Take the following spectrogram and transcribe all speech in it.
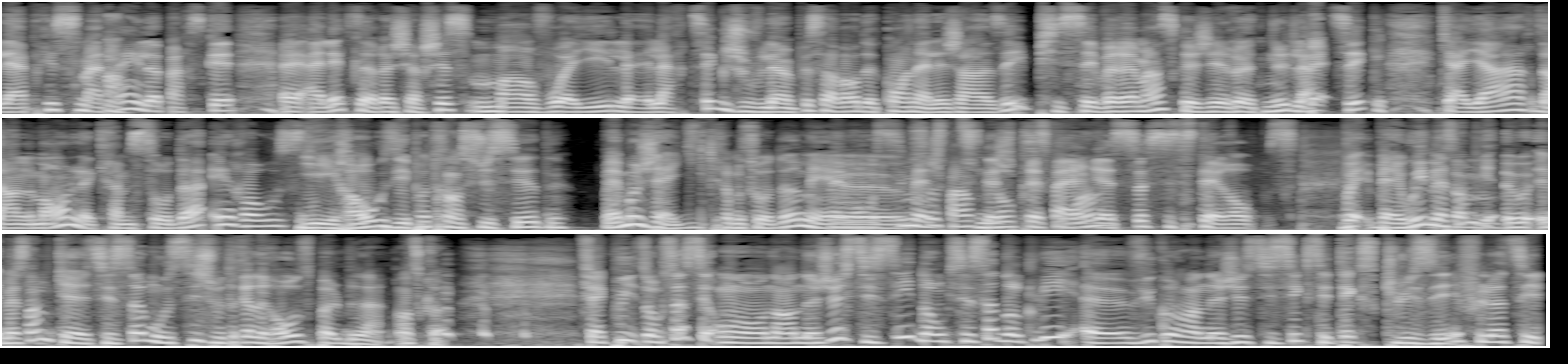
l'ai appris ce matin là parce que euh, Alex le recherchiste m'a envoyé le- l'article. Je voulais un peu savoir de quoi on allait jaser, puis c'est vraiment ce que j'ai retenu de l'article qu'ailleurs dans le monde, le crème soda est rose. Il est rose, il est pas translucide. Ben moi j'ai crème soda, mais, Mais moi euh, aussi, mais ça, je pense que je préférerais ça si c'était rose. Ben, ben oui, mais que- euh, il me semble que c'est ça. Moi aussi, je voudrais le rose, pas le blanc. En tout cas. fait que oui, donc ça, c'est, on, on en a juste ici. Donc c'est ça. Donc lui, euh, vu qu'on en a juste ici, que c'est exclusif, là, c'est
